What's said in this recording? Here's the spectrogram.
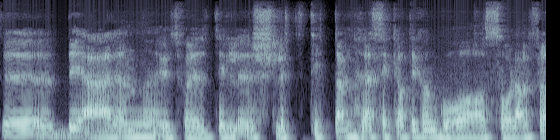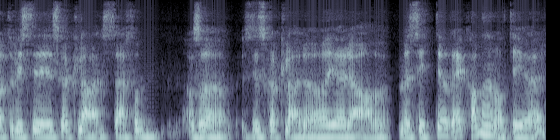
de er en utfordrer til sluttittelen. Jeg ser ikke at de kan gå så langt. for Hvis de skal klare for, altså, hvis de skal klare å gjøre av med City, og det kan hende at de gjør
